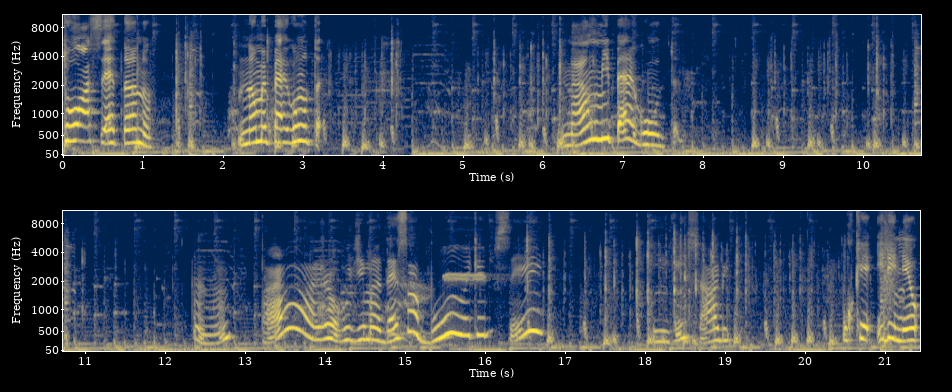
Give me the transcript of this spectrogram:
tô acertando? Não me pergunta. Não me pergunta. Uhum. Para, jogo de mandar essa bula que eu não sei ninguém sabe. Porque Irineu...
